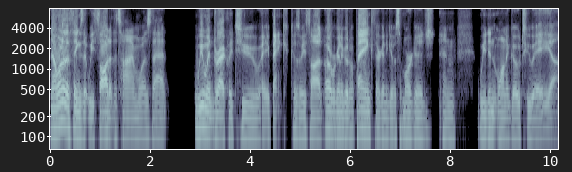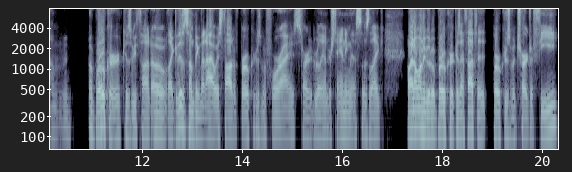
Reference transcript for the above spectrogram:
Now, one of the things that we thought at the time was that we went directly to a bank because we thought, oh, we're going to go to a bank, they're going to give us a mortgage, and we didn't want to go to a um a broker because we thought, oh, like this is something that I always thought of brokers before I started really understanding this. Was like, oh, I don't want to go to a broker because I thought that brokers would charge a fee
